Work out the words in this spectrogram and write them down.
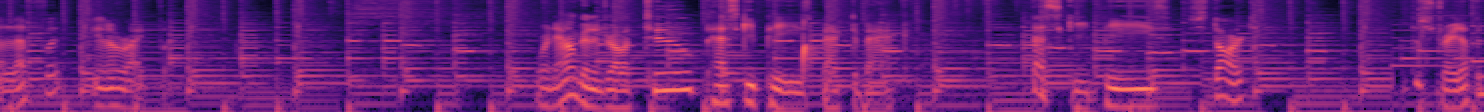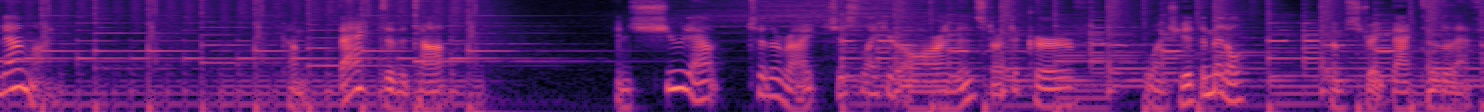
a left foot, and a right foot. We're now going to draw two pesky peas back to back. Pesky peas start the straight up and down line. Come back to the top and shoot out to the right just like your R and then start to curve. Once you hit the middle, come straight back to the left.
